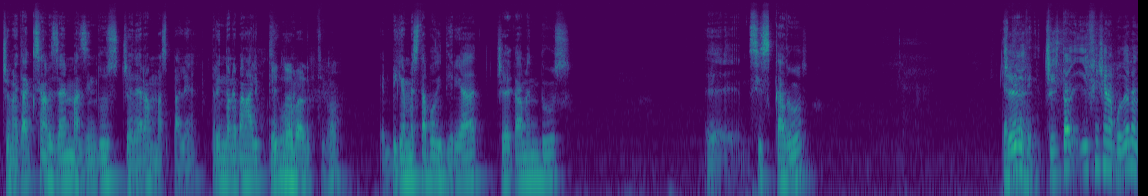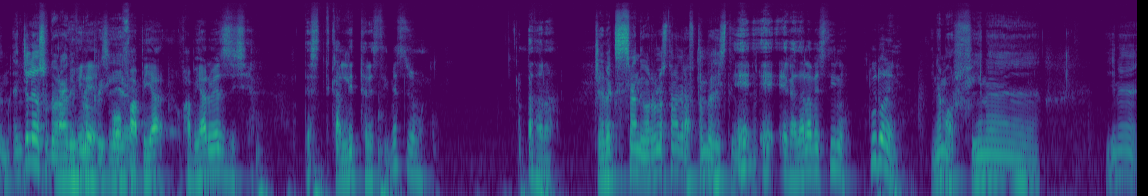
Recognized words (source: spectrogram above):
και μετά ξαναπαιζάμε μαζί τους και δέραν μας πάλι, πριν τον Δεν είναι επαναληπτικό, επαναληπτικό. ε, μπήκε μες στα αποδητήρια και έκαμε τους ε, σισκά τους Γιατί, ρε και, φίλε. και ήταν- είχε ένα αποτέλεσμα. Εν και λέω σου τώρα την Φίλε, πρόκριση. ο, ε, Φαπιά, ο Φαπιάνο έζησε τις καλύτερες στιγμές της ομόνιας. Καθαρά. Και έπαιξε σημαντικό ρόλο στον αγραφτόν το Ε, σύστημα. ε, ε, κατάλαβες τι είναι. Τούτον είναι. Είναι μορφή, είναι... Είναι...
